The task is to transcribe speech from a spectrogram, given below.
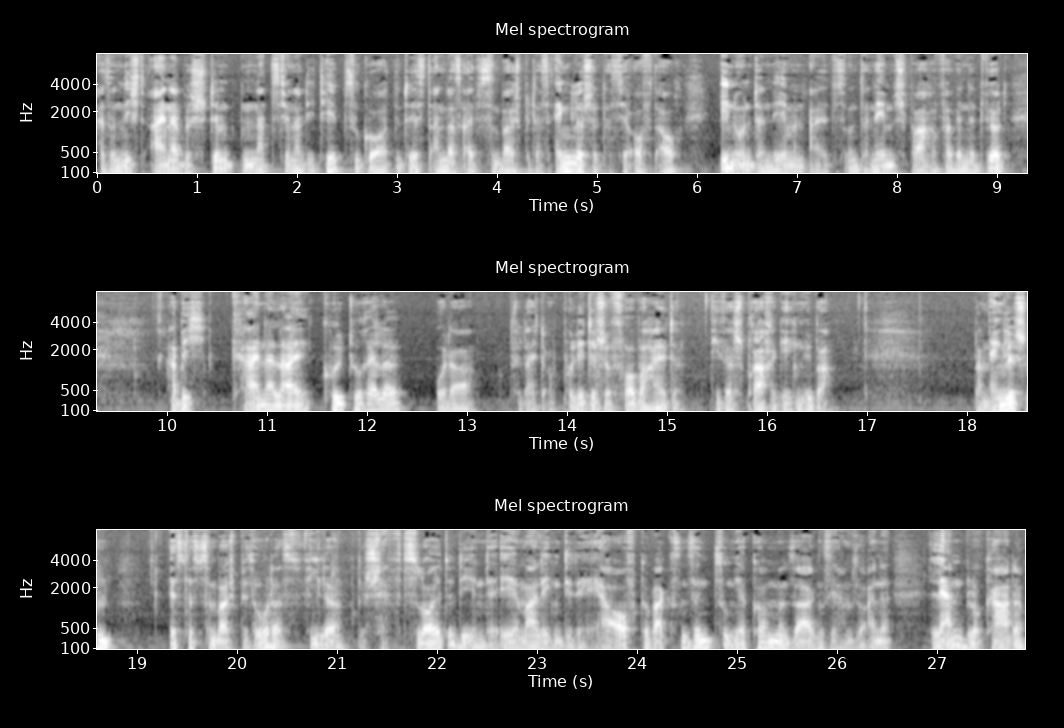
also nicht einer bestimmten Nationalität zugeordnet ist, anders als zum Beispiel das Englische, das ja oft auch in Unternehmen als Unternehmenssprache verwendet wird, habe ich keinerlei kulturelle oder vielleicht auch politische Vorbehalte dieser Sprache gegenüber. Beim Englischen ist es zum Beispiel so, dass viele Geschäftsleute, die in der ehemaligen DDR aufgewachsen sind, zu mir kommen und sagen, sie haben so eine Lernblockade,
